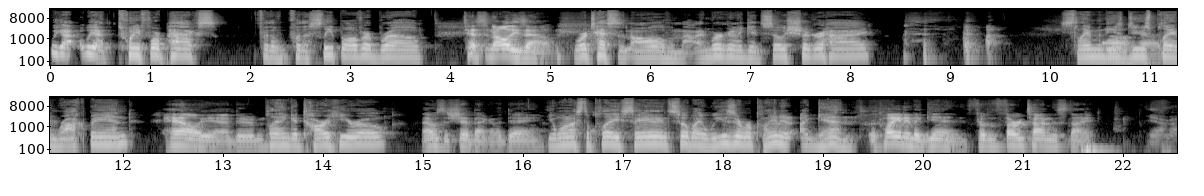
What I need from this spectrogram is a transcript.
we got we got twenty four packs for the for the sleepover, bro. Testing all these out. We're testing all of them out, and we're gonna get so sugar high, slamming these Oh, dudes God. playing rock band, Hell yeah, dude. playing Guitar Hero. That was the shit back in the day. You want us to play "Say It So" by Weezer? We're playing it again. We're playing it again for the third time this night. Yeah, man.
